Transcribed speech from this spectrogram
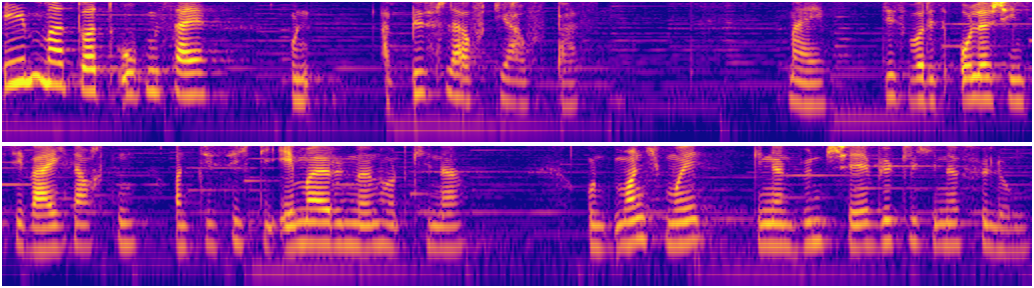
immer dort oben sein und ein bisschen auf dich aufpassen. Mei, das war das allerschönste Weihnachten, an die sich die Emma erinnern hat können. Und manchmal gingen Wünsche wirklich in Erfüllung.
